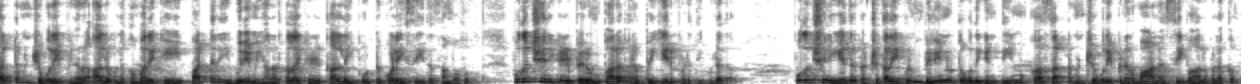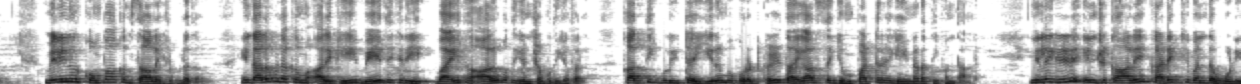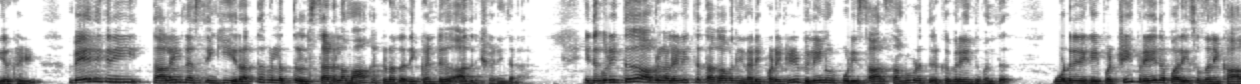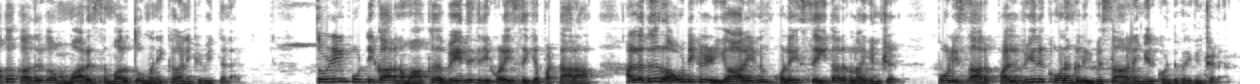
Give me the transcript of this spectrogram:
சட்டமன்ற உறுப்பினர் அலுவலகம் அருகே பட்டறை உரிமையாளர் தலைகள் கல்லை போட்டு கொலை செய்த சம்பவம் புதுச்சேரிகள் பெரும் பரபரப்பை ஏற்படுத்தியுள்ளது. புதுச்சேரி எதிர்க்கட்சித் தலைவரும் வெளியூர் தொகுதியின் திமுக சட்டமன்ற உறுப்பினருமான சிவா அலுவலகம் வெளியூர் கொம்பாக்கம் சாலையில் உள்ளது. இந்த அலுவலகம் அருகே வேதகிரி வயது அறுபது என்ற முதியவர் கத்தி உள்ளிட்ட இரும்பு பொருட்கள் தயார் செய்யும் பட்டறையை நடத்தி வந்தார். நிலையில் இன்று காலை கடைக்கு வந்த ஊழியர்கள் வேதகிரி தலை நசுங்கி இரத்த வெள்ளத்தில் சடலமாக கிடந்ததைக் கண்டு அதிர்ச்சி அடைந்தனர். இதுகுறித்து அவர்கள் அளித்த தகவலின் அடிப்படையில் விலையூர் போலீசார் சம்பவ இடத்திற்கு விரைந்து வந்து உடலை கைப்பற்றி பிரேத பரிசோதனைக்காக கதிர்காமம் அரசு மருத்துவமனைக்கு அனுப்பி வைத்தனர். தொழில் போட்டி காரணமாக வேதகிரி கொலை செய்யப்பட்டாரா அல்லது ரவுடிகள் யாரேனும் கொலை செய்தார்களா என்று போலீசார் பல்வேறு கோணங்களில் விசாரணை மேற்கொண்டு வருகின்றனர்.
